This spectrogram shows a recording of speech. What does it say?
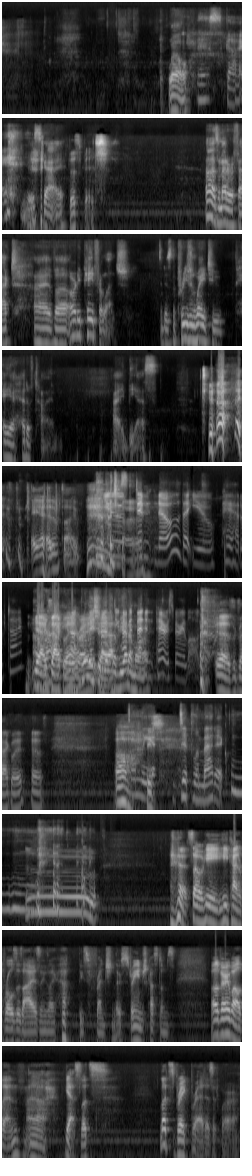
Well, This guy. this guy. This bitch. Uh, as a matter of fact, I've uh, already paid for lunch. It is the Parisian way to pay ahead of time. IBS. pay ahead of time. You just- didn't know that you pay ahead of time? Oh, Yeah, right, exactly. yeah, right. really yeah. out of you haven't Vienna been more. in Paris very long. Yes, exactly. Yes. Oh, Only these. Diplomatic. Ooh. Ooh. so he he kind of rolls his eyes and he's like, huh, "These French and their strange customs." Well, very well then. Uh, yes, let's let's break bread, as it were.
